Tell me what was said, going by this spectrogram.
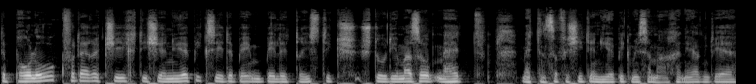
der Prolog von dieser Geschichte ist eine Übung gewesen, beim Belletristikstudium. Also man hat, man hat dann so verschiedene Übungen müssen machen. Irgendwie,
